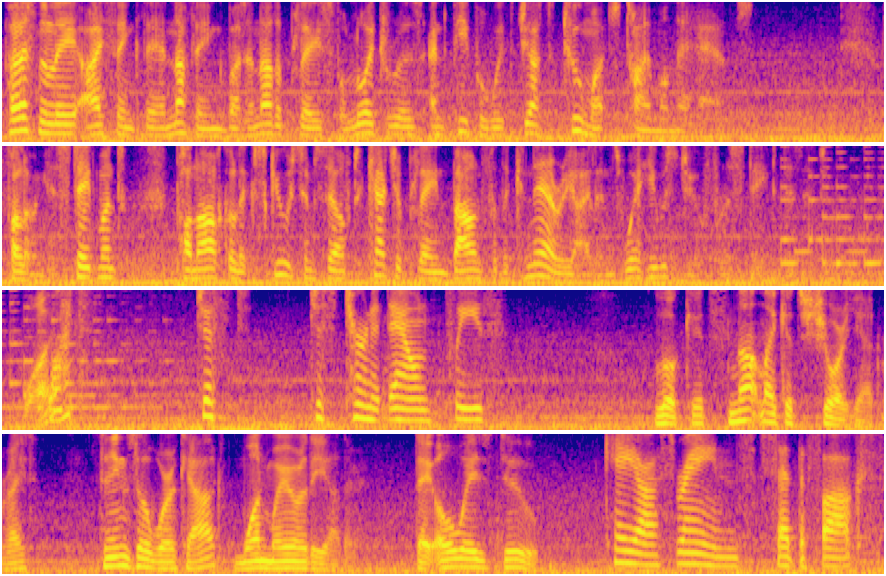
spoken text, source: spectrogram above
Personally, I think they're nothing but another place for loiterers and people with just too much time on their hands. Following his statement, Ponarkul excused himself to catch a plane bound for the Canary Islands where he was due for a state visit. What? What? Just. just turn it down, please. Look, it's not like it's sure yet, right? Things will work out one way or the other. They always do. Chaos reigns, said the fox.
